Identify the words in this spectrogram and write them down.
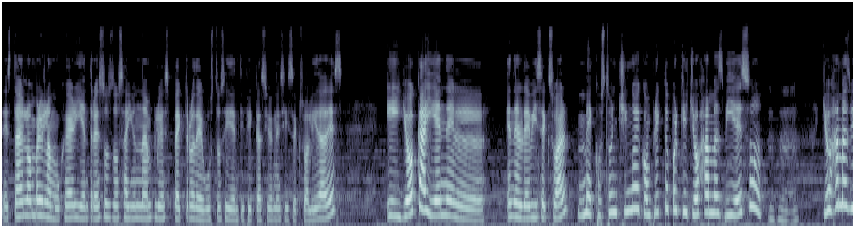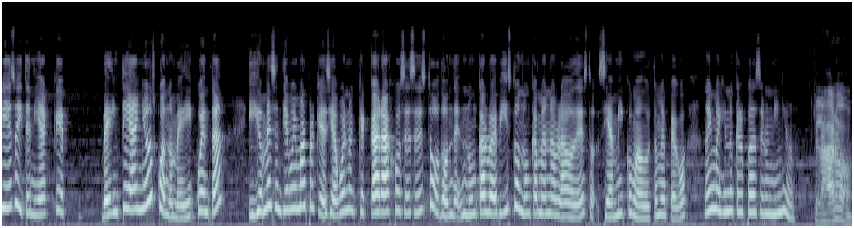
está el hombre y la mujer y entre esos dos hay un amplio espectro de gustos, identificaciones y sexualidades, y yo caí en el en el de bisexual, me costó un chingo de conflicto porque yo jamás vi eso. Yo jamás vi eso y tenía que 20 años cuando me di cuenta y yo me sentía muy mal porque decía, bueno, ¿qué carajos es esto? ¿Dónde? Nunca lo he visto, nunca me han hablado de esto. Si a mí como adulto me pegó, no me imagino que le pueda hacer un niño. Claro.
